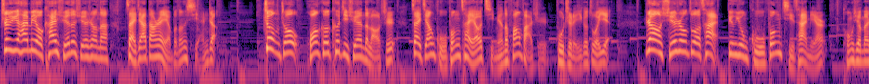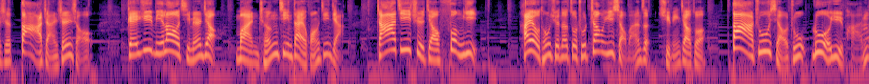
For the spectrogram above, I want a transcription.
至于还没有开学的学生呢，在家当然也不能闲着。郑州黄河科技学院的老师在讲古风菜肴起名的方法时，布置了一个作业。让学生做菜，并用古风起菜名，同学们是大展身手。给玉米烙起名叫“满城尽带黄金甲”，炸鸡翅叫“凤翼”，还有同学呢做出章鱼小丸子，取名叫做“大猪小猪落玉盘”。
